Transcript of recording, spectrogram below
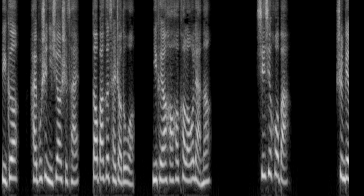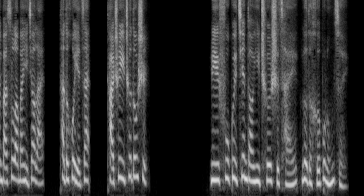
李哥，还不是你需要食材，刀疤哥才找的我，你可要好好犒劳我俩呢。先卸货吧。”顺便把苏老板也叫来，他的货也在，卡车一车都是。李富贵见到一车食材，乐得合不拢嘴。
